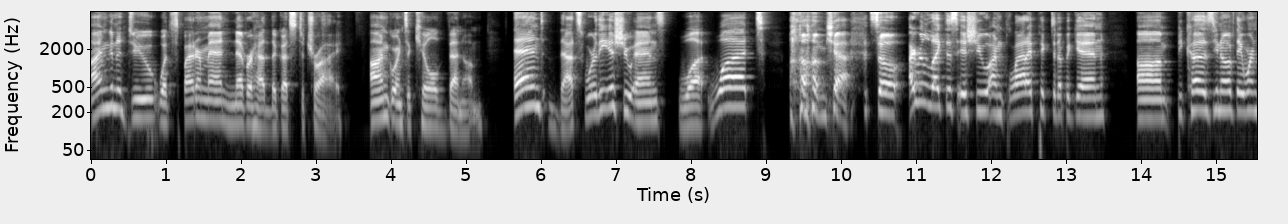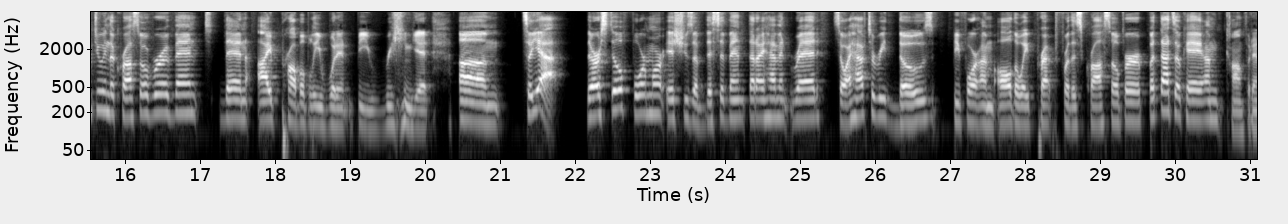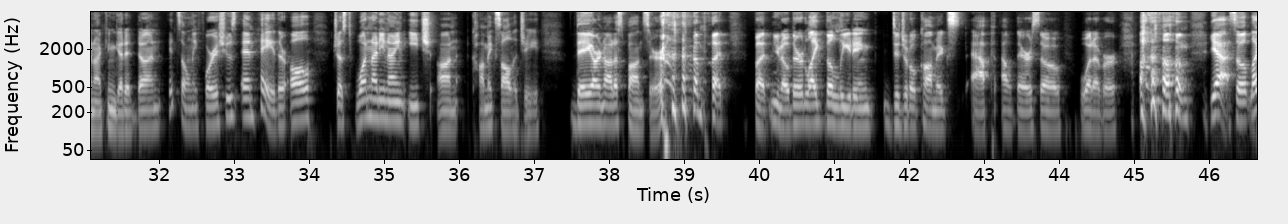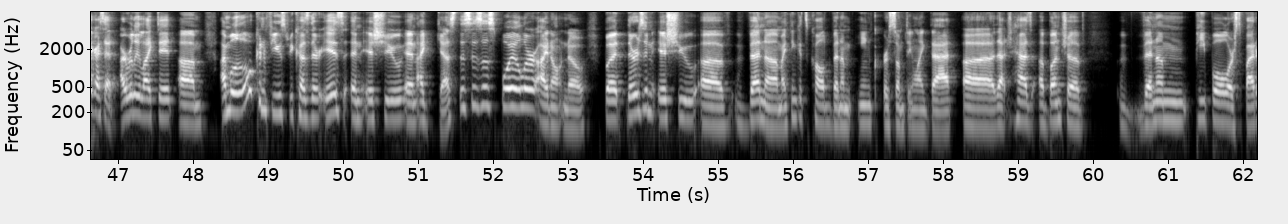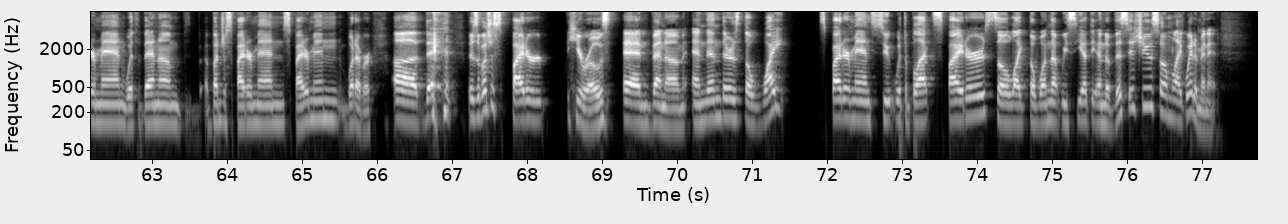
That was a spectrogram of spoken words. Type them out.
I'm going to do what Spider Man never had the guts to try. I'm going to kill Venom. And that's where the issue ends. What? What? Um, yeah. So I really like this issue. I'm glad I picked it up again. Um, because you know, if they weren't doing the crossover event, then I probably wouldn't be reading it. Um, so yeah, there are still four more issues of this event that I haven't read, so I have to read those before I'm all the way prepped for this crossover, but that's okay. I'm confident I can get it done. It's only four issues, and hey, they're all just $1.99 each on Comixology. They are not a sponsor, but but you know they're like the leading digital comics app out there so whatever. Um, yeah so like i said i really liked it. Um, i'm a little confused because there is an issue and i guess this is a spoiler i don't know but there's an issue of venom i think it's called venom inc. or something like that uh, that has a bunch of Venom people or Spider Man with Venom, a bunch of Spider Man, Spider Man, whatever. Uh, there's a bunch of Spider heroes and Venom, and then there's the white Spider Man suit with the black spiders. So, like the one that we see at the end of this issue. So, I'm like, wait a minute.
